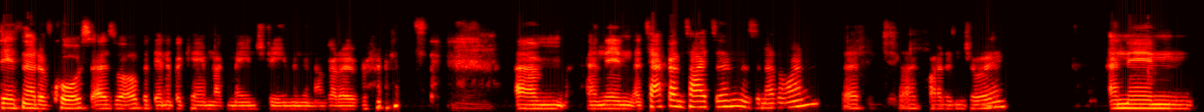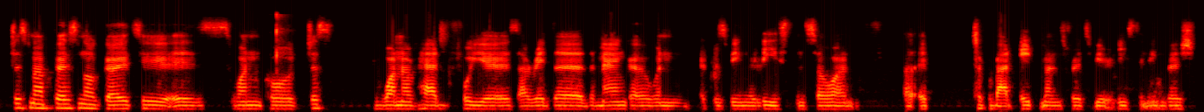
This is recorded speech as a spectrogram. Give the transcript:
Death Note, of course, as well. But then it became like mainstream, and then I got over it. um, and then Attack on Titan is another one that I quite enjoy. And then just my personal go-to is one called just one I've had for years. I read the the manga when it was being released and so on. Uh, it took about eight months for it to be released in English.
